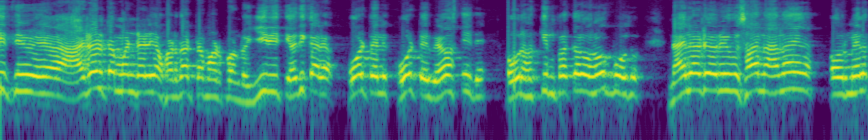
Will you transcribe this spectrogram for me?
ರೀತಿ, ಆಡಳಿತ ಮಂಡಳಿಯ ಹೊಡೆದಾಟ ಮಾಡಿಕೊಂಡು ಈ ರೀತಿ ಅಧಿಕಾರ ಕೋರ್ಟಲ್ಲಿ ಕೋರ್ಟ್ ವ್ಯವಸ್ಥೆ ಇದೆ. ಅವ್ರ ಹಕ್ಕಿನ ಪ್ರಕಾರ ಅವ್ರು ಹೋಗ್ಬೋದು. ನ್ಯಾಯಾಲಯವರಿಗೂ ಸಹ ನಾನೇ ಅವ್ರ ಮೇಲೆ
